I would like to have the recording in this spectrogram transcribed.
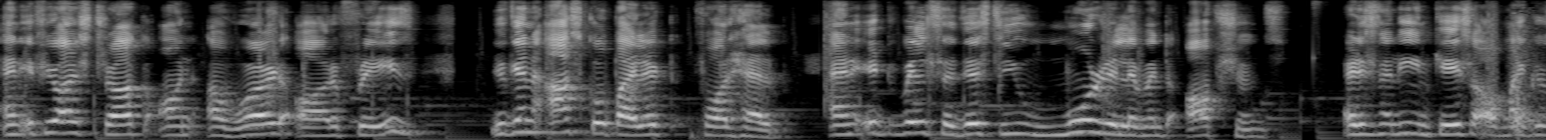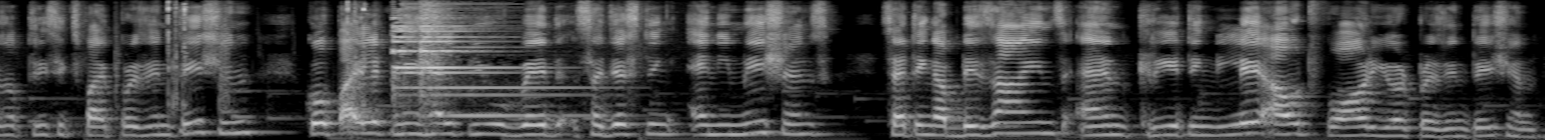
And if you are struck on a word or a phrase, you can ask Copilot for help and it will suggest you more relevant options. Additionally, in case of Microsoft 365 presentation, Copilot may help you with suggesting animations, setting up designs and creating layout for your presentation,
